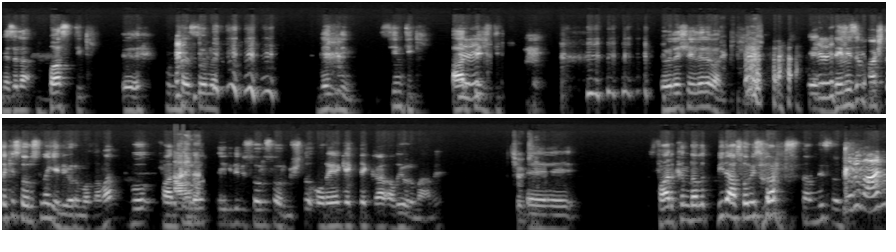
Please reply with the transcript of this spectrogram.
mesela bastik. E, bundan sonra ne bileyim sintik, arpejtik. Öyle şeyleri var. E, Evet. Deniz'in baştaki sorusuna geliyorum o zaman. Bu farkındalıkla ilgili bir soru sormuştu. Oraya tek tekrar alıyorum abi. Çok iyi. E, farkındalık bir daha soruyu sorar mısın? Tam ne soru? Soru var mı?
